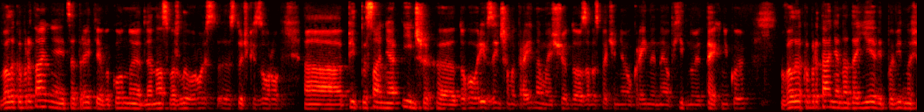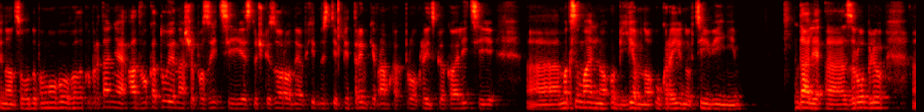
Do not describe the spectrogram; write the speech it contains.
Великобританія і це третє виконує для нас важливу роль з, з точки зору е, підписання інших е, договорів з іншими країнами щодо забезпечення України необхідною технікою. Великобританія надає відповідну фінансову допомогу. Великобританія адвокатує наші позиції з точки зору необхідності підтримки в рамках проукраїнської коаліції е, максимально об'ємно Україну в цій війні. Далі е, зроблю е,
